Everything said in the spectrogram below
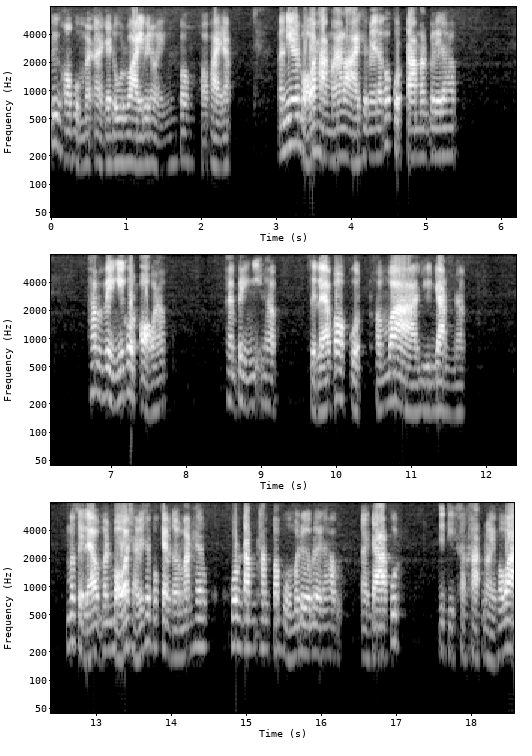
ซึ่งของผมมันอาจจะโดนไวไปหน่อยก็ขออภัยนะอันนี้มันบอกว่าทางม้าลายใช่ไหมแล้วก็กดตามมันไปเลยนะครับ ถ้ามันเป็นอย่างนี้กดออกนะครับให้เป็นอย่างนี้นะครับ เสร็จแล้วก็กดคำว่ายืนยันนะครับ เมื่อเสร็จแล้วมันบอกว่าใช้ไม่ใช่โปรแกรมอัตโนมัติให้คนทำทำตามผมเหมาเดิมเลยนะครับอาจจะพูดติดๆขัดๆหน่อยเพราะว่า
